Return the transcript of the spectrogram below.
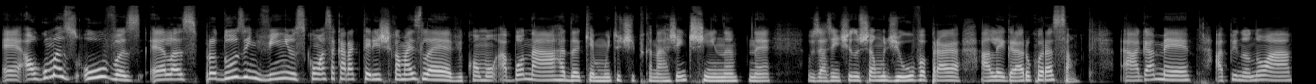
é, algumas uvas elas produzem vinhos com essa característica mais leve, como a Bonarda, que é muito típica na Argentina, né? Os argentinos chamam de uva para alegrar o coração. A Gamay, a Pinot Noir,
